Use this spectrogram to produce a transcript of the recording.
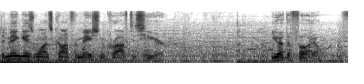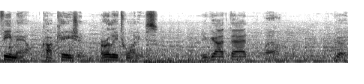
Dominguez wants confirmation Croft is here. You have the photo. Female, Caucasian, early 20s. You got that? Well, Good.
